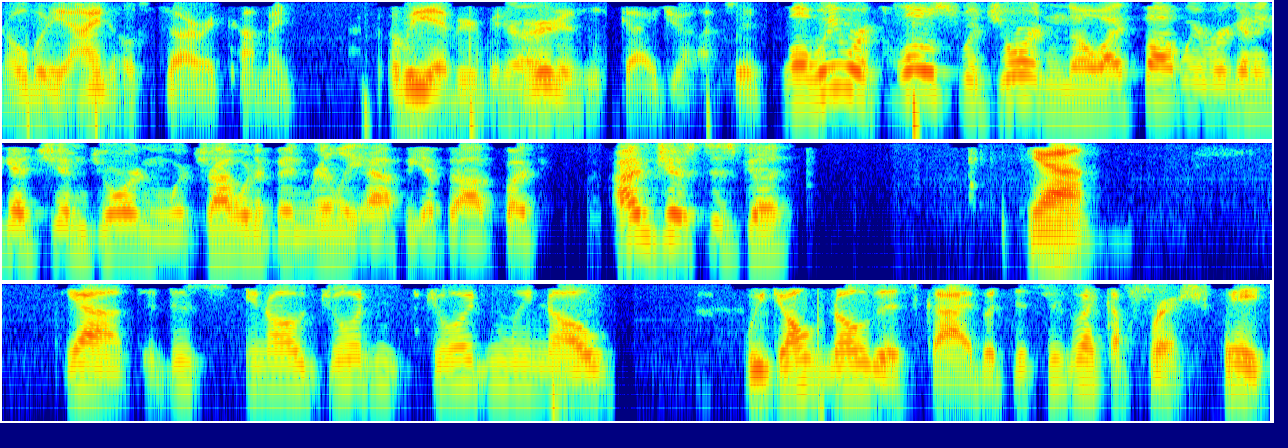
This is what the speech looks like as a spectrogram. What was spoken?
Nobody I know saw it coming. Nobody ever even Yeah. heard of this guy Johnson. Well, we were close with Jordan, though. I thought we were going to get Jim Jordan, which I would have been really happy about. But I'm just as good. Yeah. Yeah, this you know, Jordan Jordan we know. We don't know this guy, but this is like a fresh face.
